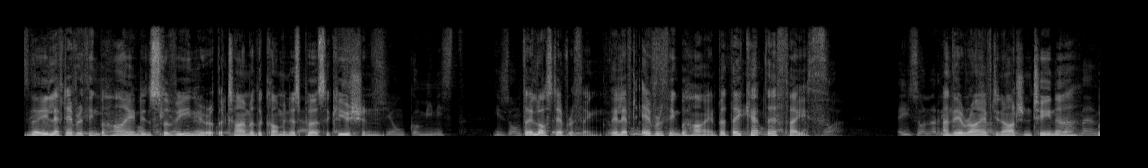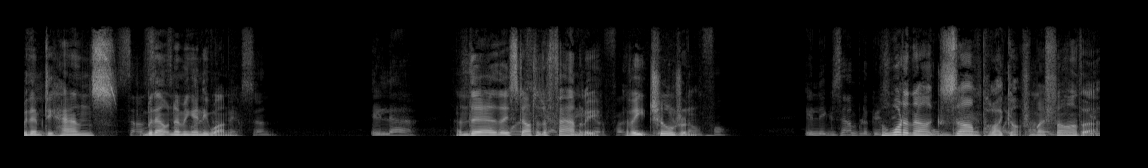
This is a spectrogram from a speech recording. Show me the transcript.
They left everything behind in Slovenia at the time of the communist persecution. They lost everything. They left everything behind, but they kept their faith. And they arrived in Argentina with empty hands, without knowing anyone. And there they started a family of eight children. What an example I got from my father.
